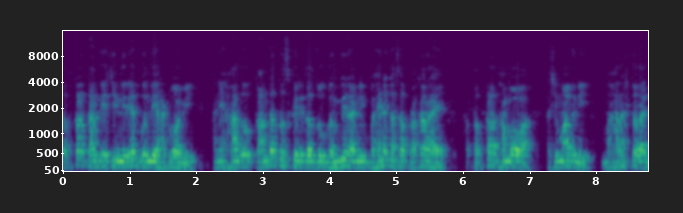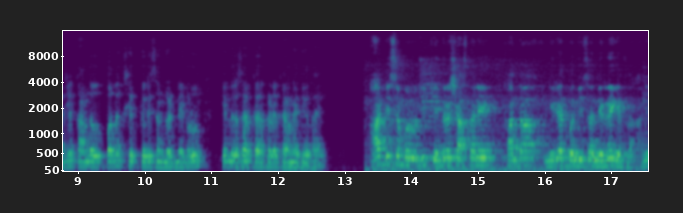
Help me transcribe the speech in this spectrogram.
तत्काळ कांद्याची निर्यात बंदी हटवावी. आणि हा जो कांदा तस्करीचा जो गंभीर आणि भयानक असा प्रकार आहे हा तत्काळ थांबवावा अशी मागणी महाराष्ट्र राज्य कांदा उत्पादक शेतकरी संघटनेकडून केंद्र सरकारकडे करण्यात येत आहे. आठ डिसेंबर रोजी केंद्र शासनाने कांदा निर्यात बंदीचा निर्णय घेतला आणि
